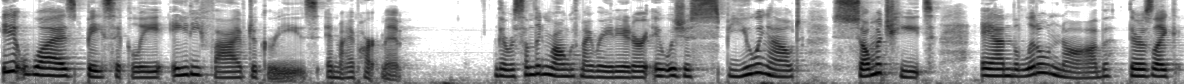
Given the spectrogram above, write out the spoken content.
it was basically 85 degrees in my apartment. There was something wrong with my radiator. It was just spewing out so much heat. And the little knob, there's like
